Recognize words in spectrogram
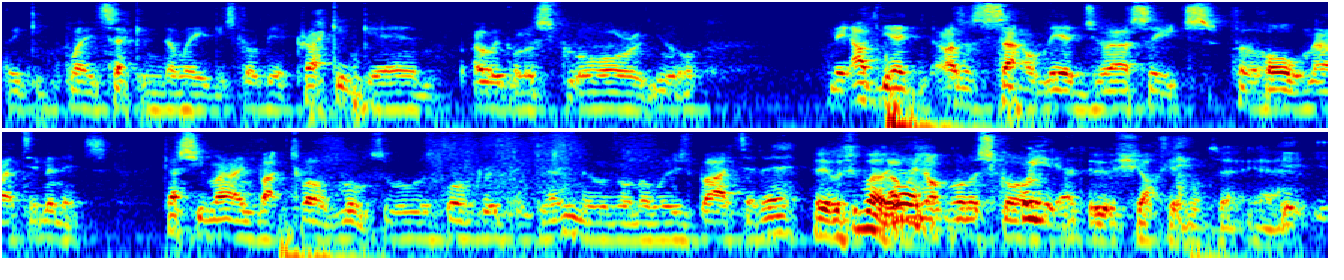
thinking playing second in the league, it's going to be a cracking game. How are we going to score? And, you know, and it the edge, as I sat on the edge of our seats for the whole 90 minutes, cast your mind back 12 months, and we was wondering, thinking, I knew we were going to lose by today. It was well, Are it, we not going to score Well, you- again? it was shocking, wasn't it? Yeah.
